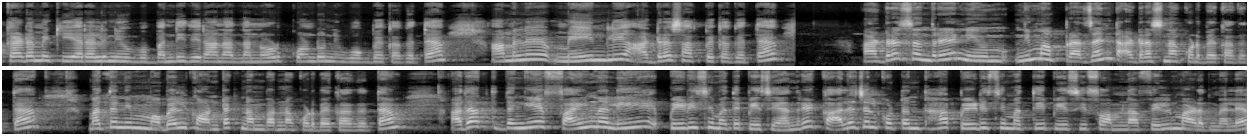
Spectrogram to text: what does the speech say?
ಅಕಾಡೆಮಿಕ್ ಇಯರಲ್ಲಿ ನೀವು ಬಂದಿದ್ದೀರಾ ಅನ್ನೋದನ್ನ ನೋಡಿಕೊಂಡು ನೀವು ಹೋಗಬೇಕಾಗತ್ತೆ. ಆಮೇಲೆ ಮೇಯ್ನ್ಲಿ ಅಡ್ರೆಸ್ ಹಾಕಬೇಕಾಗತ್ತೆ. ಅಡ್ರೆಸ್ ಅಂದರೆ ನೀವು ನಿಮ್ಮ ಪ್ರೆಸೆಂಟ್ ಅಡ್ರೆಸ್ನ ಕೊಡಬೇಕಾಗುತ್ತೆ, ಮತ್ತು ನಿಮ್ಮ ಮೊಬೈಲ್ ಕಾಂಟ್ಯಾಕ್ಟ್ ನಂಬರ್ನ ಕೊಡಬೇಕಾಗುತ್ತೆ. ಅದಾಗ್ತಿದ್ದಂಗೆ ಫೈನಲಿ ಪಿ ಡಿ ಸಿ ಮತ್ತು ಪಿ ಸಿ ಅಂದರೆ ಕಾಲೇಜಲ್ಲಿ ಕೊಟ್ಟಂತಹ ಪಿ ಡಿ ಸಿ ಮತ್ತು ಪಿ ಸಿ ಫಾರ್ಮ್ನ ಫಿಲ್ ಮಾಡಿದ್ಮೇಲೆ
